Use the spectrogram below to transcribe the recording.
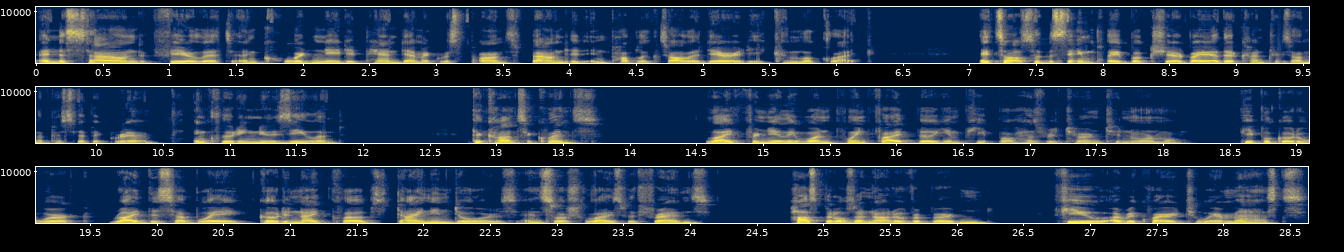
and a sound, fearless, and coordinated pandemic response founded in public solidarity can look like. It's also the same playbook shared by other countries on the Pacific Rim, including New Zealand. The consequence? Life for nearly 1.5 billion people has returned to normal. People go to work, ride the subway, go to nightclubs, dine indoors, and socialize with friends. Hospitals are not overburdened. Few are required to wear masks,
